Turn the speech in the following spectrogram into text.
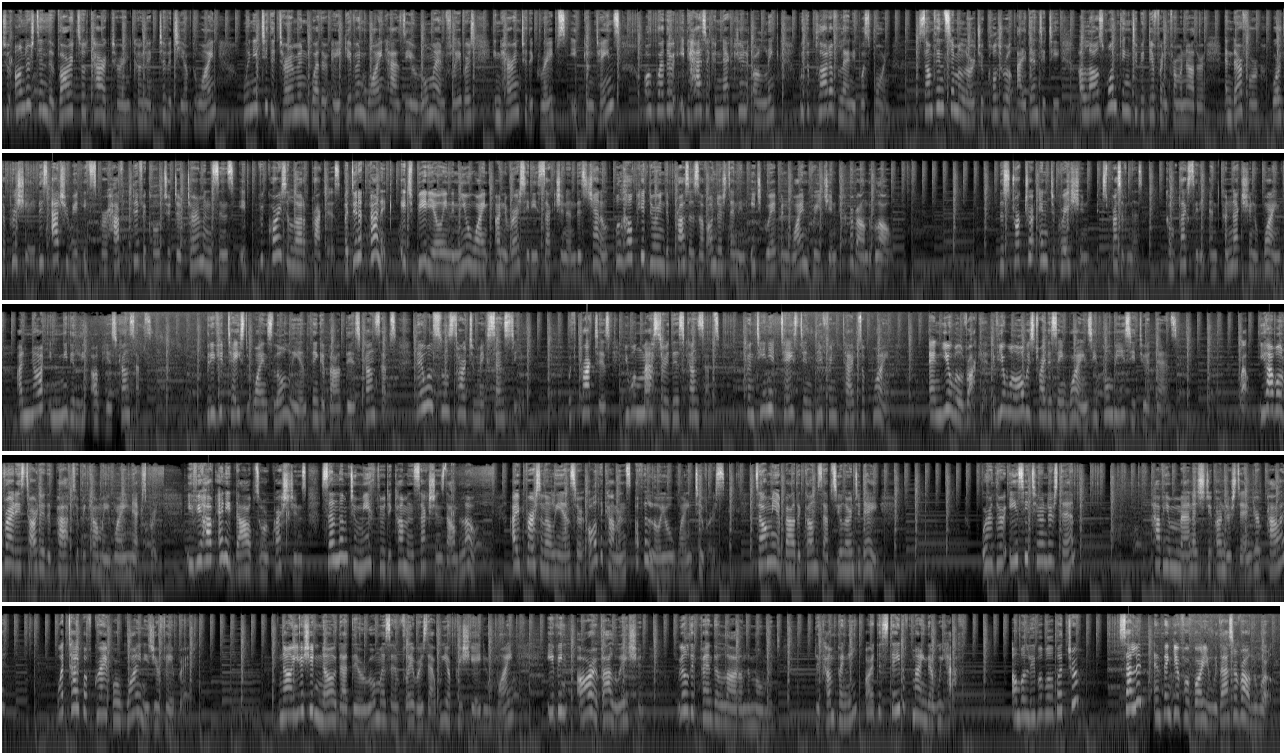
To understand the varietal character and connectivity of the wine, We need to determine whether a given wine has the aroma and flavors inherent to the grapes it contains, or whether it has a connection or link with the plot of land it was born. Something similar to cultural identity allows one thing to be different from another and therefore worth appreciate. This attribute is perhaps difficult to determine since it requires a lot of practice. But do not panic! Each video in the New Wine University section in this channel will help you during the process of understanding each grape and wine region around the globe. The structure, integration, expressiveness, complexity, and connection of wine are not immediately obvious concepts. But if you taste wine slowly and think about these concepts, they will soon start to make sense to you. With practice, you will master these concepts. Continue tasting different types of wine, and you will rock it. If you will always try the same wines, it won't be easy to advance. Well, you have already started the path to become a wine expert. If you have any doubts or questions, send them to me through the comment sections down below. I personally answer all the comments of the loyal WineTubers. Tell me about the concepts you learned today. Were they easy to understand? Have you managed to understand your palate? What type of grape or wine is your favorite? Now you should know that the aromas and flavors that we appreciate in wine, even our evaluation, will depend a lot on the moment, the company, or the state of mind that we have. Unbelievable but true. Salud and thank you for boarding with us around the world.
